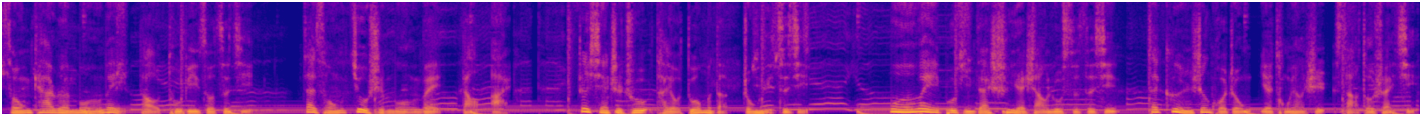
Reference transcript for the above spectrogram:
从 Karen 莫文蔚到 To B 做自己，再从就是莫文蔚到爱，这显示出他有多么的忠于自己。莫文蔚不仅在事业上如此自信，在个人生活中也同样是洒脱帅气。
